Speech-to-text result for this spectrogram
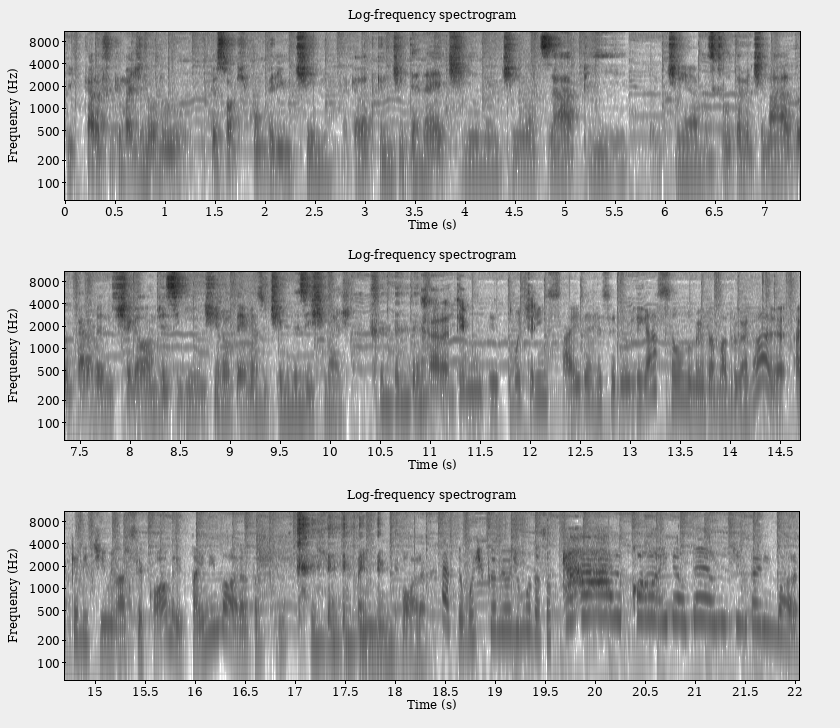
E, cara, eu fico imaginando o pessoal que cobria o time. Naquela época não tinha internet, não tinha WhatsApp, não tinha absolutamente nada. O cara vai chegar lá no dia seguinte e não tem mais o time, não existe mais. Cara, tem. E um monte de insider recebeu ligação no meio da madrugada. Olha, aquele time lá que você cobre tá indo embora, tá? tá indo embora. É, tem um monte de caminhão de mudança. Caralho, corre, meu Deus, o time tá indo embora.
